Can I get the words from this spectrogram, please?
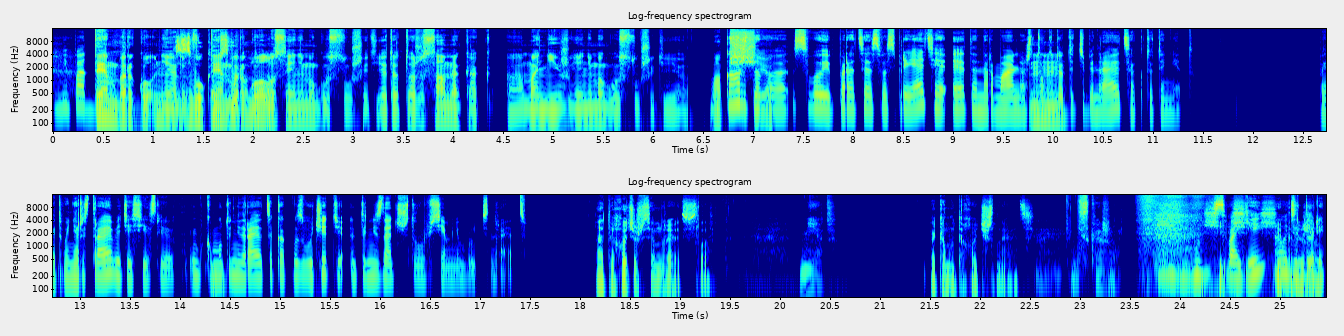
Не подох. тембр го нет, Звуком тембр звуком не под голоса я не могу слушать. Это то же самое, как, а, "Манижу". Я не могу слушать ее У вообще. каждого свой процесс восприятия. Это нормально, что Мгм. кто-то тебе нравится, а кто-то нет. Поэтому не расстраивайтесь, если, м, кому-то не нравится, как вы звучите. Это не значит, что вы всем не будете нравиться. А ты хочешь всем нравиться, Слав? Нет. А кому ты хочешь нравиться? Не скажу. Своей аудитории.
